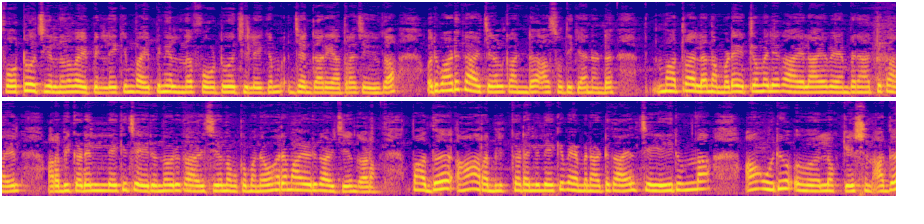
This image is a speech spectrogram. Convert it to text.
ഫോർട്ട് കൊച്ചിയിൽ നിന്ന് വൈപ്പിനിലേക്കും വൈപ്പിനിൽ നിന്ന് ഫോർട്ട് കൊച്ചിയിലേക്കും ജങ്കാർ യാത്ര ചെയ്യുക. ഒരുപാട് കാഴ്ചകൾ കണ്ട് ആസ്വദിക്കാനുണ്ട്. മാത്രമല്ല നമ്മുടെ ഏറ്റവും വലിയ കായലായ വേമ്പനാട്ട് കായൽ അറബിക്കടലിലേക്ക് ചേരുന്ന ഒരു കാഴ്ചയും നമുക്ക് മനോഹരമായ ഒരു കാഴ്ചയും കാണാം. അപ്പൊ അത് ആ അറബിക്കടലിലേക്ക് വേമ്പനാട്ട് കായൽ ചേരുന്ന ആ ഒരു ലൊക്കേഷൻ അത്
